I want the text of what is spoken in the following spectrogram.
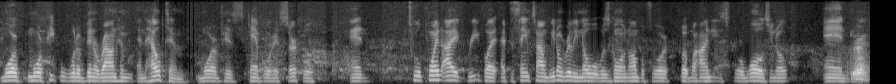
more more people would have been around him and helped him, more of his camp or his circle. And to a point, I agree, but at the same time, we don't really know what was going on before, but behind these four walls, you know. And Right.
